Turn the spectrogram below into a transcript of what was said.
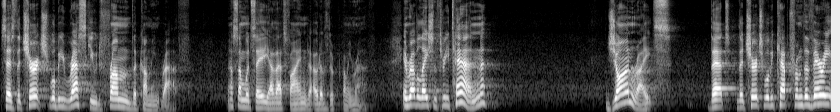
says the church will be rescued from the coming wrath. Now some would say, yeah, that's fine, out of the coming wrath. In Revelation 3:10, John writes that the church will be kept from the very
